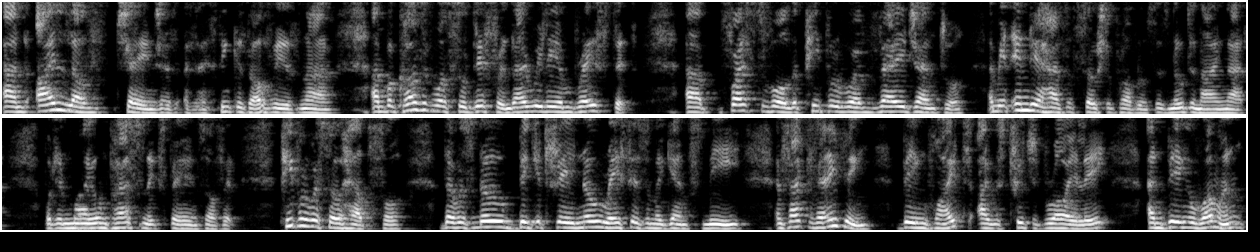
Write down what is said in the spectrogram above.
And I love change, as, as I think is obvious now. And because it was so different, I really embraced it. Uh, first of all, the people were very gentle. I mean, India has its social problems, there's no denying that. But in my own personal experience of it, people were so helpful. There was no bigotry, no racism against me. In fact, if anything, being white, I was treated royally. And being a woman,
